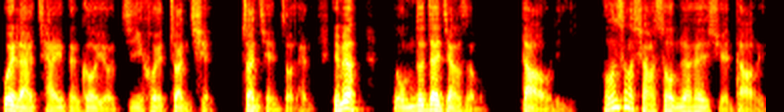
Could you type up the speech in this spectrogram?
未来才能够有机会赚钱，赚钱之后才有没有？我们都在讲什么道理？我们从小时候我们就要开始学道理，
